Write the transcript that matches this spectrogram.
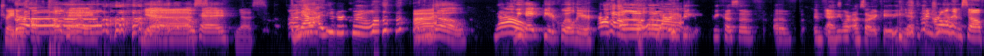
traitor. Girl, okay. Yes. Yes. Okay. Yes. I Now love I- Peter Quill. I- no, No, we hate Peter Quill here. go ahead. Oh, Katie, oh, go ahead. Be- because of of Infinity Yes. War. I'm sorry, Katie. Yes. Control himself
